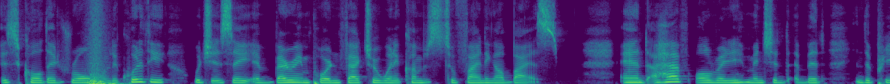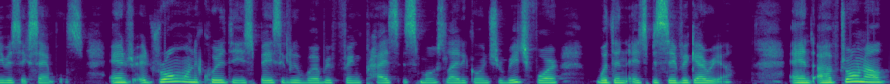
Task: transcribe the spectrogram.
is called a draw on liquidity, which is a, a very important factor when it comes to finding out bias. And I have already mentioned a bit in the previous examples. And a draw on liquidity is basically where we think price is most likely going to reach for within a specific area. And I have drawn out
